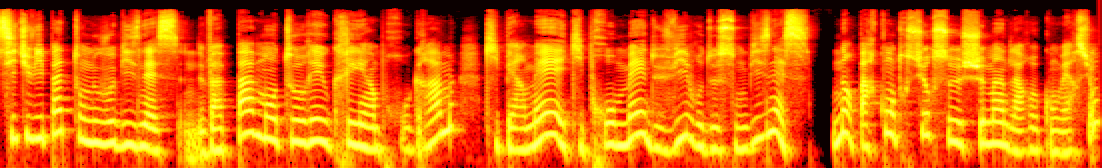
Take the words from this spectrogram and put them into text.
Si tu vis pas de ton nouveau business, ne va pas mentorer ou créer un programme qui permet et qui promet de vivre de son business. Non, par contre, sur ce chemin de la reconversion,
